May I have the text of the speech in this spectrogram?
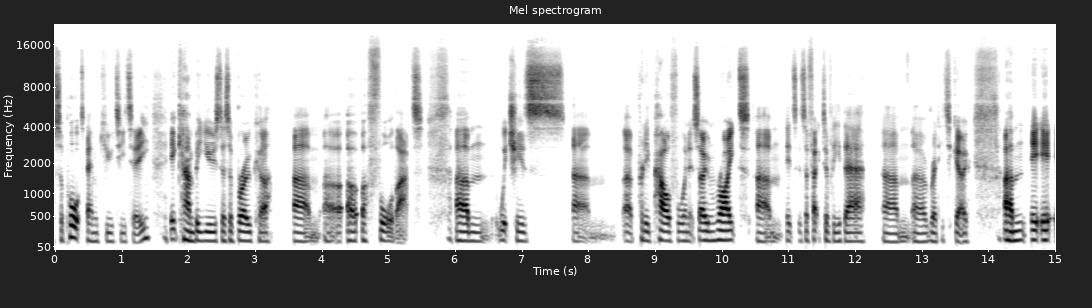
support MQTT, it can be used as a broker um, uh, uh, uh, for that, um, which is um, uh, pretty powerful in its own right. Um, it's it's effectively there. Um, uh, ready to go. Um, it, it,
